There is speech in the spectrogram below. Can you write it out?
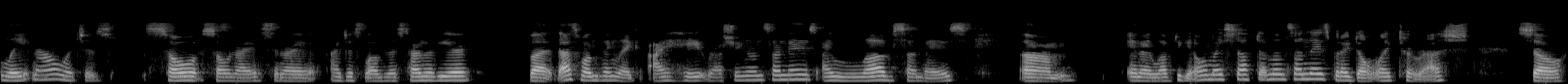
late now, which is so so nice, and I I just love this time of year. But that's one thing. Like I hate rushing on Sundays. I love Sundays, um, and I love to get all my stuff done on Sundays, but I don't like to rush. So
